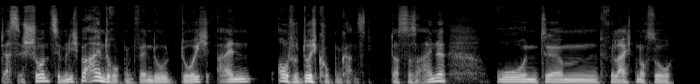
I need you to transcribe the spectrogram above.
Das ist schon ziemlich beeindruckend, wenn du durch ein Auto durchgucken kannst. Das ist das eine. Und ähm, vielleicht noch so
